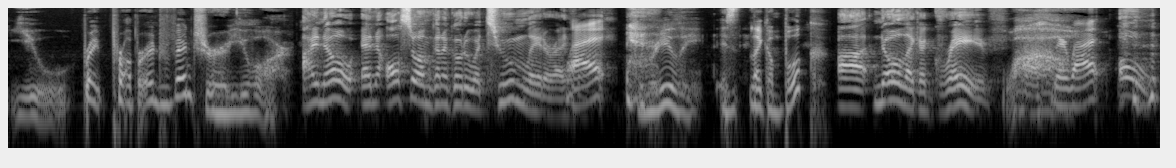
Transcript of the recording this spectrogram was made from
you. Right proper adventurer you are. I know. And also, I'm going to go to a tomb later, I think. What? really? Is like a book? Uh, no, like a grave. Wow. Where what? Oh,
